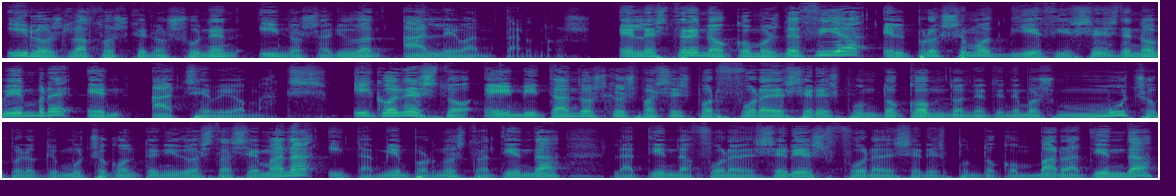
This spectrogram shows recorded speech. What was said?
y los lazos que nos unen y nos ayudan a levantarnos. El estreno, como os decía, el próximo 16 de noviembre en HBO Max. Y con esto, e invitándoos que os paséis por fuera de series.com, donde tenemos mucho, pero que mucho contenido esta semana, y también por nuestra tienda, la tienda fuera de series, fuera de series.com barra tienda,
